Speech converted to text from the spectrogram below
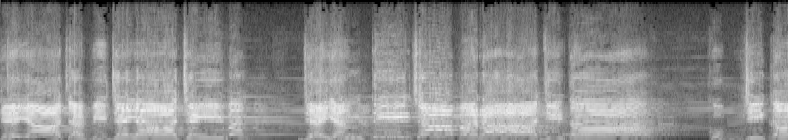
जया च विजया चैव जयन्ती चापराजिता। कुब्जिका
